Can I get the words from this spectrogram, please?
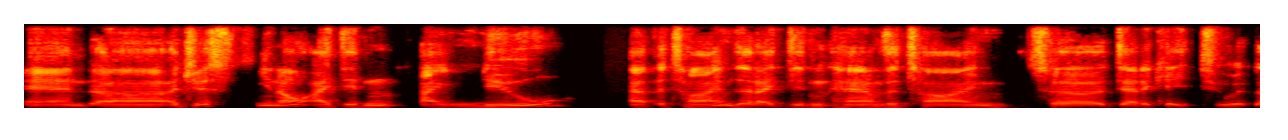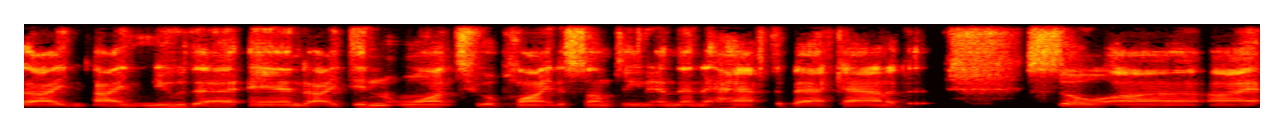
And uh, I just, you know, I didn't, I knew at the time that I didn't have the time to dedicate to it. I, I knew that. And I didn't want to apply to something and then have to back out of it. So uh, I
